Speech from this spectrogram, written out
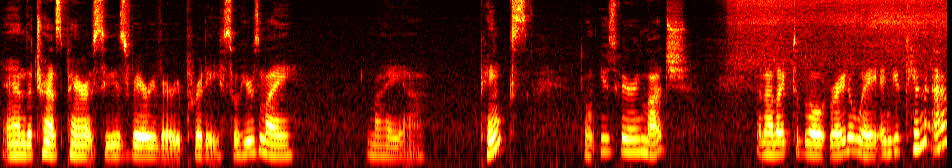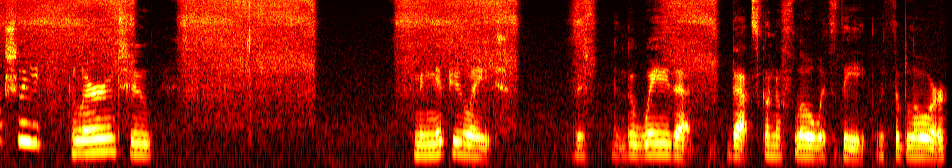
and the transparency is very very pretty. So here's my my uh, pinks. Don't use very much and I like to blow it right away and you can actually learn to manipulate the, the way that that's going to flow with the with the blower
